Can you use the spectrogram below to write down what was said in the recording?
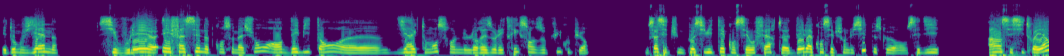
et donc viennent, si vous voulez, euh, effacer notre consommation en débitant euh, directement sur le réseau électrique sans aucune coupure. Donc ça, c'est une possibilité qu'on s'est offerte dès la conception du site, parce qu'on s'est dit, un, c'est citoyen,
